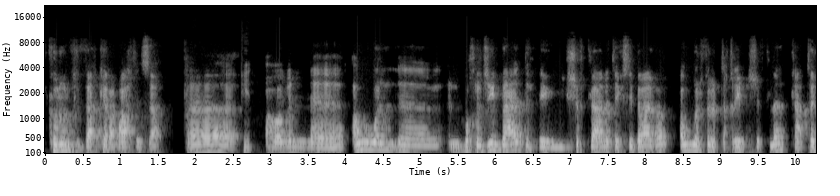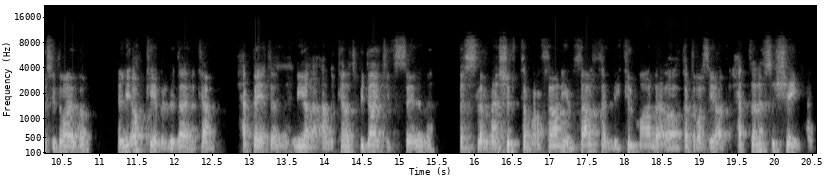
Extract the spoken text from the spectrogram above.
يكونون في الذاكرة ما راح تنساه. أكيد. هو من آه، أول آه، المخرجين بعد اللي شفت له أنا Taxi Driver أول فيلم تقريبا شفت له كان Taxi Driver اللي okay بالبداية كان حبيته. هني أنا كانت بدايتي في السينما. بس لما شفته مرة ثانية وثالثة اللي كل ما له قدره زيادة. حتى نفس الشيء حق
